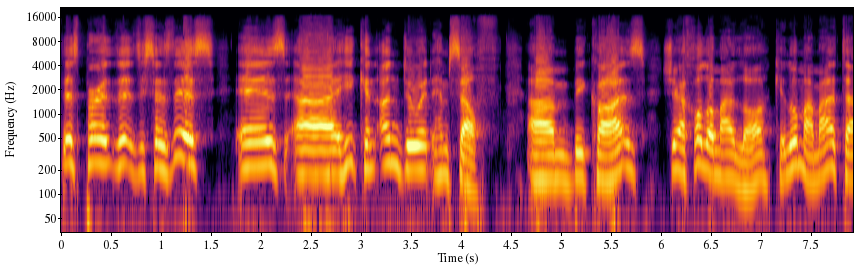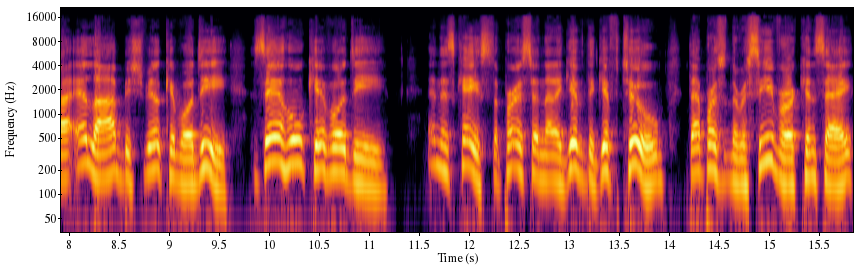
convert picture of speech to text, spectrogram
this person he says this is uh, he can undo it himself. Um, because lo, ela bishvil kevodi, zehu kevodi. In this case, the person that I give the gift to, that person, the receiver, can say,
